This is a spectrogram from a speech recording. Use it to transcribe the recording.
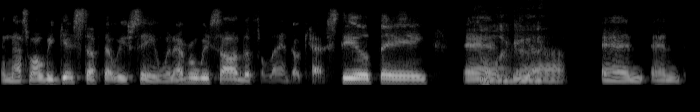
And that's why we get stuff that we've seen. Whenever we saw the Philando Castile thing and Oh the uh, and and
